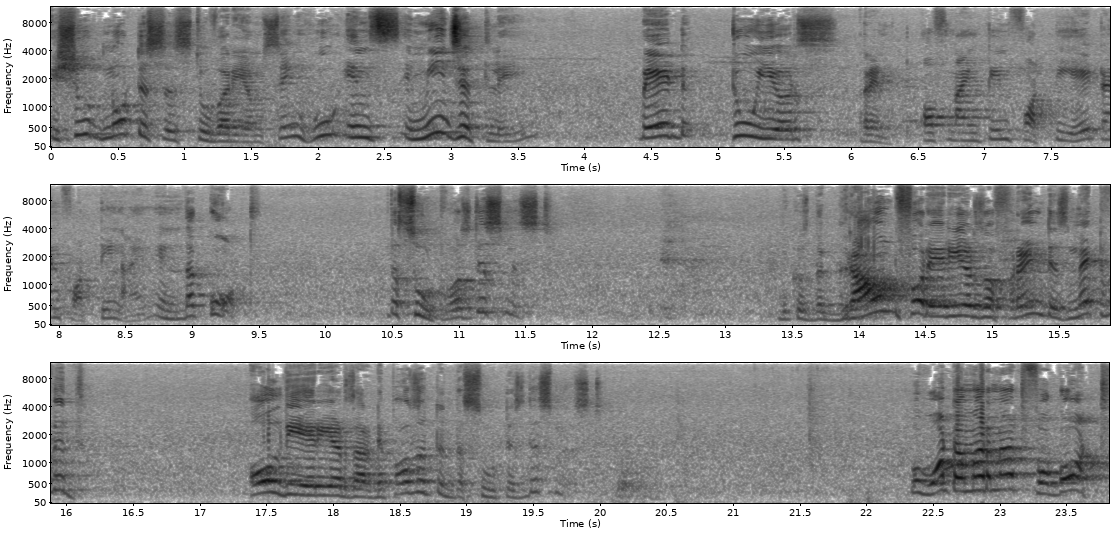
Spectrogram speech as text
issued notices to Varyam Singh who immediately paid two years rent of 1948 and 49 in the court. The suit was dismissed because the ground for arrears of rent is met with. All the arrears are deposited, the suit is dismissed. But what Amarnath forgot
